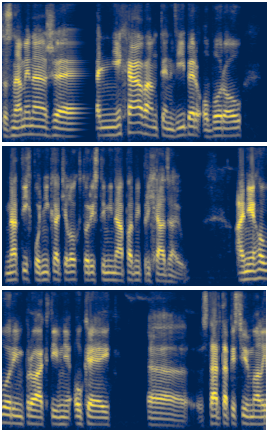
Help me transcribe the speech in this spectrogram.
To znamená, že nechávam ten výber oborov na tých podnikateľoch, ktorí s tými nápadmi prichádzajú. A nehovorím proaktívne, OK, uh, startupy by mali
